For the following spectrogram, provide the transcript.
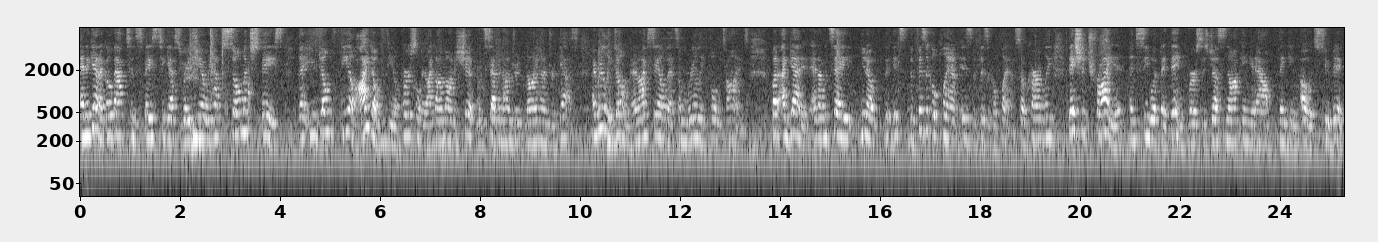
And again, I go back to the space to guest ratio, we have so much space that you don't feel, I don't feel personally like I'm on a ship with 700, 900 guests. I really don't, and I've sailed at some really full times. But I get it, and I would say, you know, it's, the physical plant is the physical plant. So currently, they should try it and see what they think versus just knocking it out thinking, oh, it's too big.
